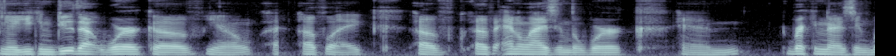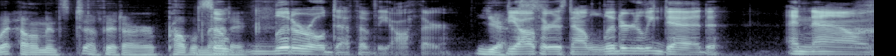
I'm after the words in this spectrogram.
you know, you can do that work of, you know, of like of of analyzing the work and recognizing what elements of it are problematic. So literal death of the author. Yes. The author is now literally dead, and now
